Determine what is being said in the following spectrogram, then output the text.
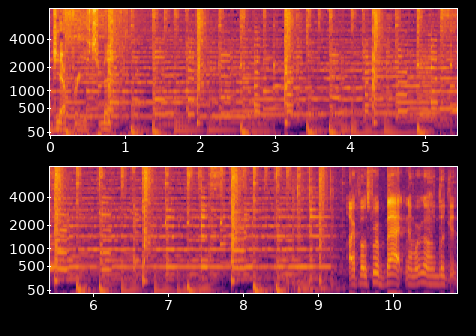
Jeffrey Smith. All right, folks, we're back. Now we're going to look at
